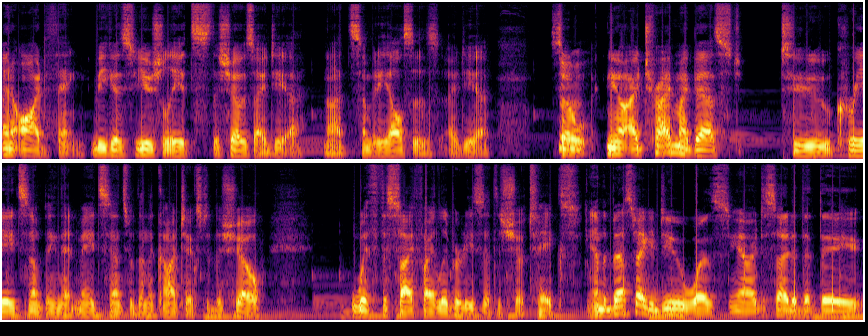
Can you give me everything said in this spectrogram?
an odd thing because usually it's the show's idea, not somebody else's idea. So, mm-hmm. you know, I tried my best to create something that made sense within the context of the show with the sci-fi liberties that the show takes. And the best I could do was, you know, I decided that they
